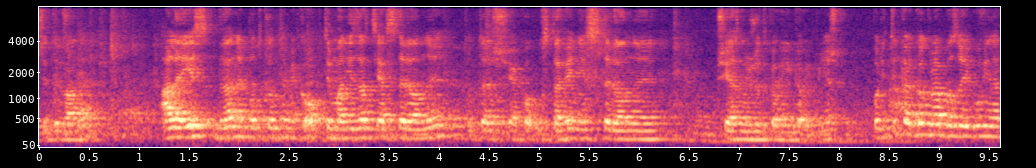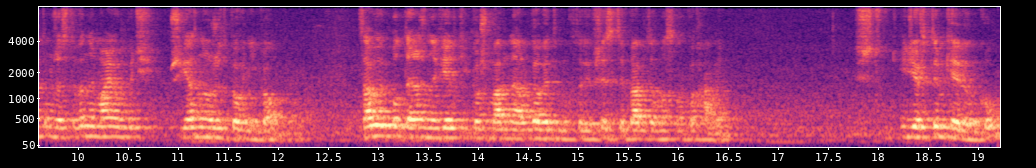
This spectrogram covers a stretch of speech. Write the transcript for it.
szczytywane, ale jest brane pod kątem jako optymalizacja strony, to też jako ustawienie strony przyjaznej użytkownikowi, ponieważ polityka Google bazuje głównie na tym, że strony mają być przyjazne użytkownikom. Cały potężny, wielki, koszmarny algorytm, który wszyscy bardzo mocno kochamy, idzie w tym kierunku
